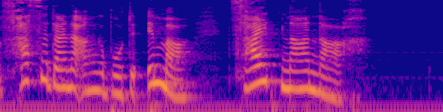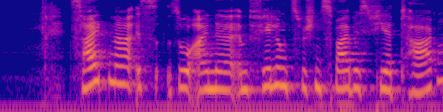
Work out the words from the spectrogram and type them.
fasse deine Angebote immer zeitnah nach. Zeitnah ist so eine Empfehlung zwischen zwei bis vier Tagen,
